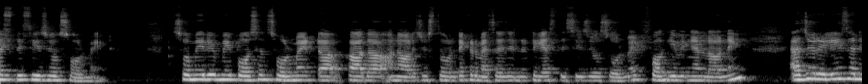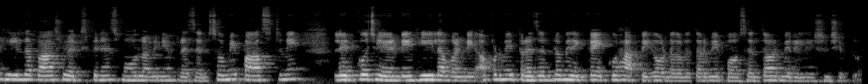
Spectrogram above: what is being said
yes this is your soulmate so మీరు మీ పర్సన్ సోల్మేట్ కాదా అని ఆలోచిస్తూ ఉంటే ఇక్కడ మెసేజ్ ఏంటంటే yes this is your soulmate for giving and learning as you release and heal the past you experience more love in you present so మీ పాస్ట్ని లెట్కో చేయండి హీల్ అవ్వండి. అప్పుడు మీ ప్రెసెంట్లో మీరు ఇంకా ఎక్కువ హ్యాపీగా ఉండగలుగుతారు మీ పర్సన్తో ఆర్ మీ రిలేషన్షిప్లో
